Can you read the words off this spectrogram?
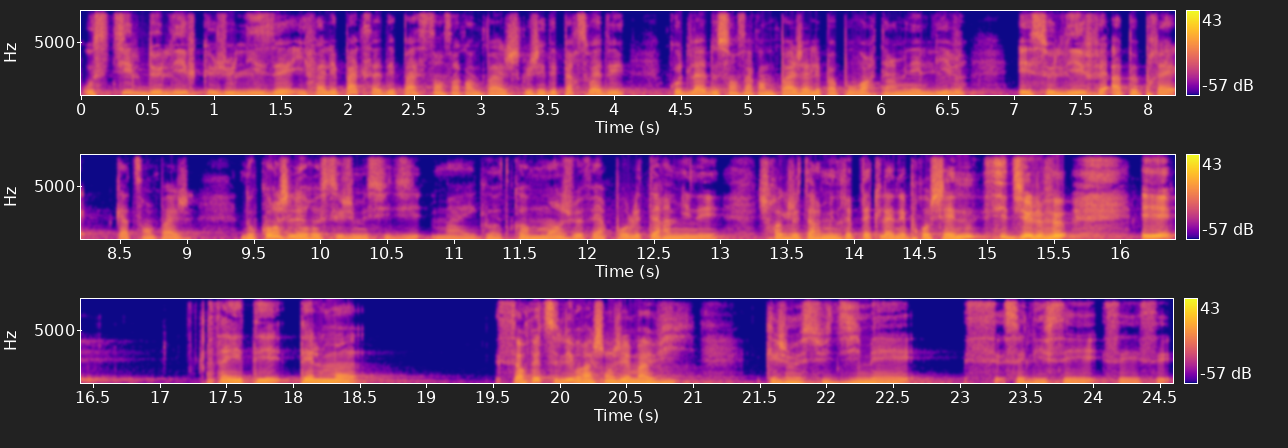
au style de livre que je lisais. Il fallait pas que ça dépasse 150 pages. Parce que j'étais persuadée qu'au-delà de 150 pages, j'allais pas pouvoir terminer le livre. Et ce livre fait à peu près 400 pages. Donc quand je l'ai reçu, je me suis dit, my God, comment je vais faire pour le terminer? Je crois que je terminerai peut-être l'année prochaine, si Dieu le veut. Et ça a été tellement... En fait, ce livre a changé ma vie que je me suis dit, mais ce livre, c'est...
